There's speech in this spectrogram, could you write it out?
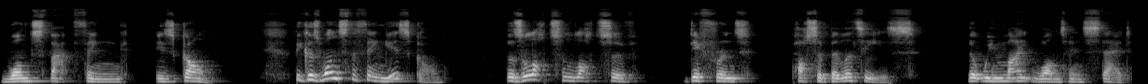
once that thing is gone. Because once the thing is gone, there's lots and lots of different possibilities that we might want instead.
